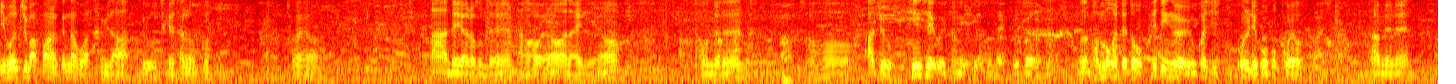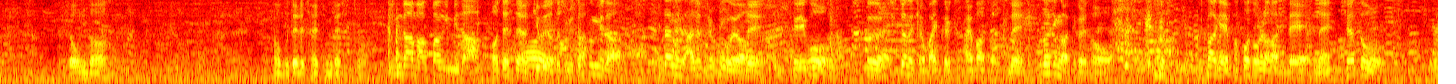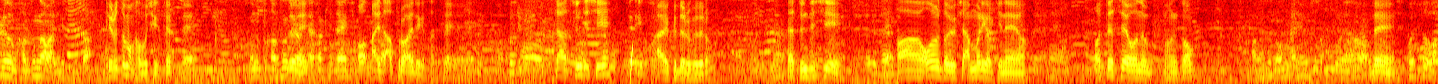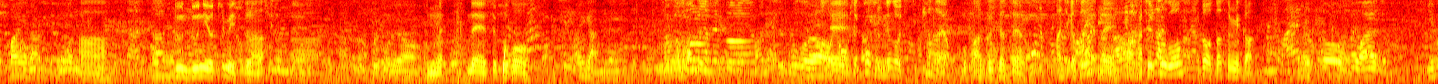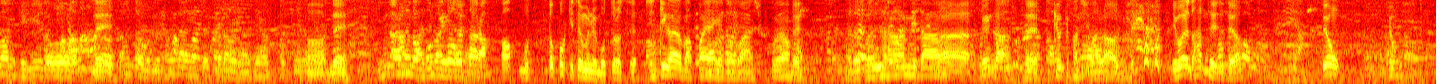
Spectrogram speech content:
이번 주 막방을 끝나고 왔습니다. 이거 어떻게 잘 나올까? 좋아요. 아, 네, 여러분들. 반가워요. 나인이에요. 자, 오늘은, 어, 아주 흰색 의상을 입고 있습니다. 그래서 오늘 밥 먹을 때도 패딩을 여기까지 올리고 먹고요. 다음에는 조금 더, 더 무대를 잘 준비하시죠. 인가 막방입니다. 어땠어요? 기분이 어떠십니까? 슬픕니다. 일단은 아주 슬프고요. 네. 그리고 그 직전에 제가 마이크를 이렇게 밟아서 네. 부서진 것 같아요. 그래서 그 급하게 바꿔서 올라갔는데 네. 제가 또 올려놓은 감성남 아니겠습니까? 뒤로 좀만 가보시겠어요? 네. 너무 또 감성적이라서 네. 약간 긴장했지만. 어, 아니다. 앞으로 와야 되겠다. 네. 자, 준지 씨. 아, 그대로 그대로. 자, 준지 씨. 아, 오늘도 역시 앞머리가 기네요. 어땠어요 오늘 방송? 방송 너무 재밌었고요. 네. 벌써 막방이라는 게 아, 눈 눈이 요쯤에 있을라나? 슬프고요. 없네. 네, 슬프고. 아, 이게 안 되네. 슬프고요. 네. 혹시 꼭 있는 거 찍혔나요? 뭐, 안 끊겼어요. 안 찍혔어요? 네. 슬프고 또 어떻습니까? 오늘 또 이번 계기로 네. 좀더 우리 성장했을 거라고 난 생각하고 어, 네. 인간은 마지막이잖아요. 어, 뭐 떡볶이 때문에 못 들었어요. 인기가요 막방하기 너무 아쉽고요. 네. 여러분 사랑합니다. 아, 그러니까 네. 귀엽게 봐주지 말라고. 이번에도 하트 해주세요. 뿅. 뿅.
